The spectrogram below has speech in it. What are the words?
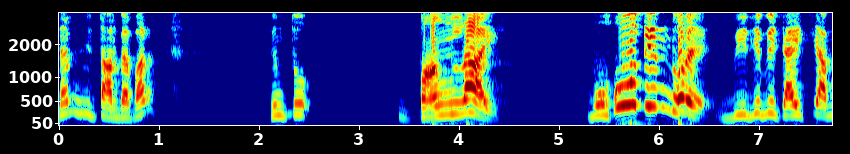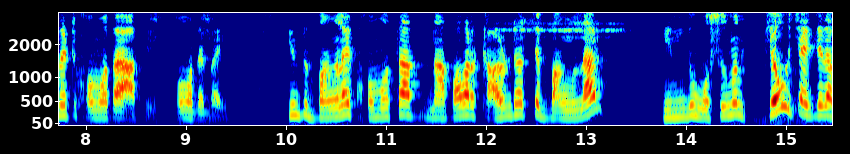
দেন, যে তার ব্যাপার। কিন্তু বাংলায় বহুদিন ধরে বিজেপি চাইছে আমি একটু ক্ষমতা আসি, ক্ষমতা পাই। কিন্তু বাংলায় ক্ষমতা না পাওয়ার কারণটা হচ্ছে বাংলার হিন্দু, মুসলমান কেউ চাইছে না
